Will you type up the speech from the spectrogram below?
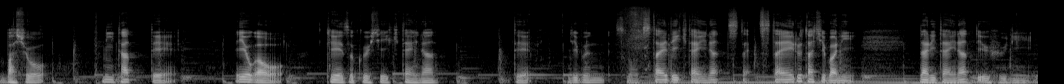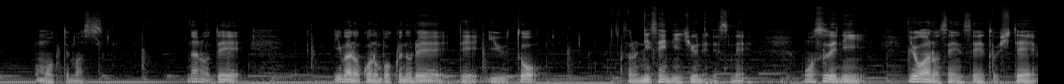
場所に立ってでヨガを継続していきたいなって自分その伝えていきたいな伝え伝える立場になりたいなっていうふうに思ってます。なので今のこの僕の例で言うとその2020年ですね。もうすでにヨガの先生として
